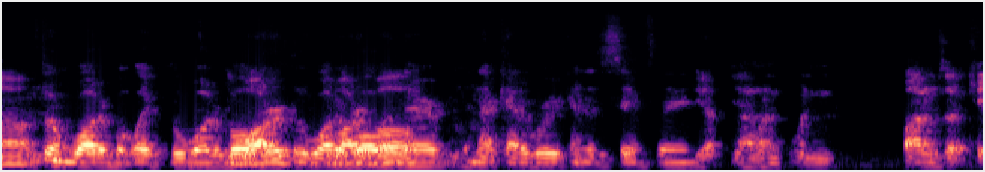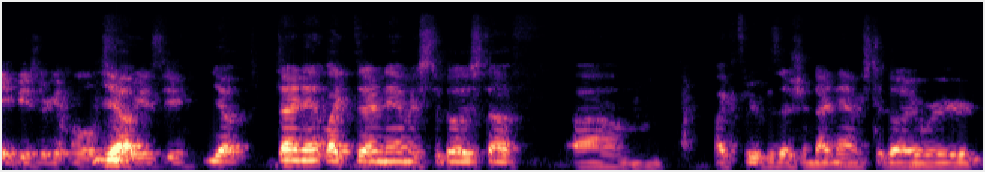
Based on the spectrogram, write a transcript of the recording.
Um, throwing water ball, like the water The ball, water- the water, water ball, ball. in there in that category, kind of the same thing. Yep. Yeah, when, when bottoms up KBs are getting a little Yeah. too easy. Yep. Dyna- like the dynamic stability stuff, um, like three position dynamic stability where you're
